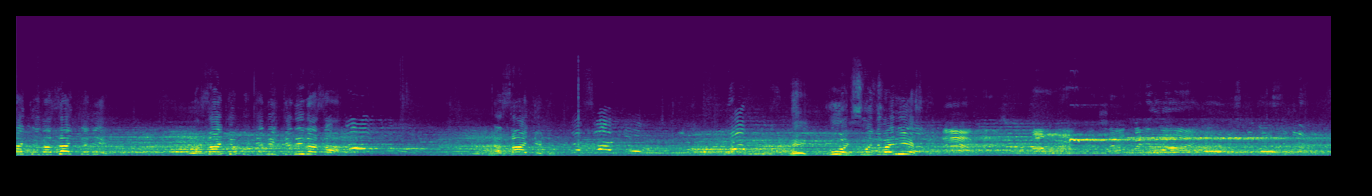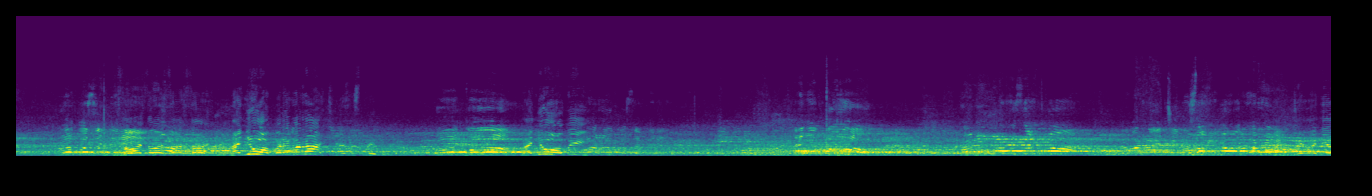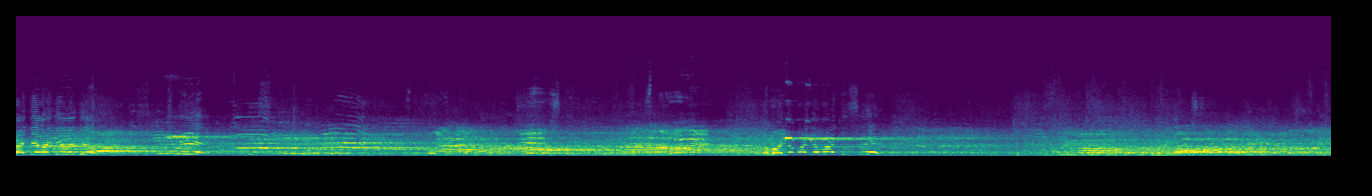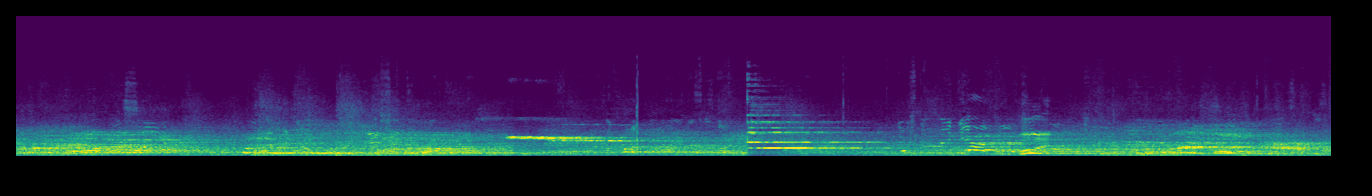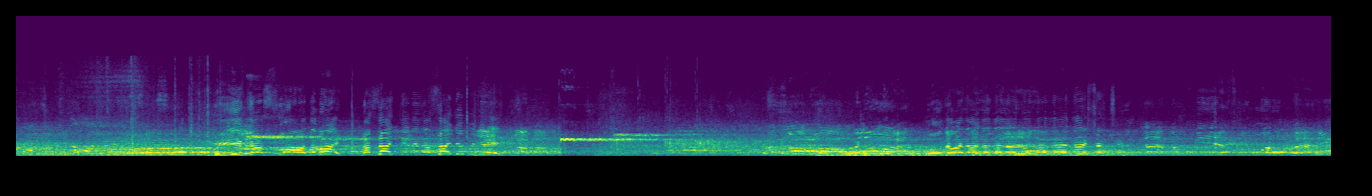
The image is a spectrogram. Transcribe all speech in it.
назад, назад тяни! Назад ему тяни, тяни назад! Назад тяни! Эй, вот, вот, давай резко!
